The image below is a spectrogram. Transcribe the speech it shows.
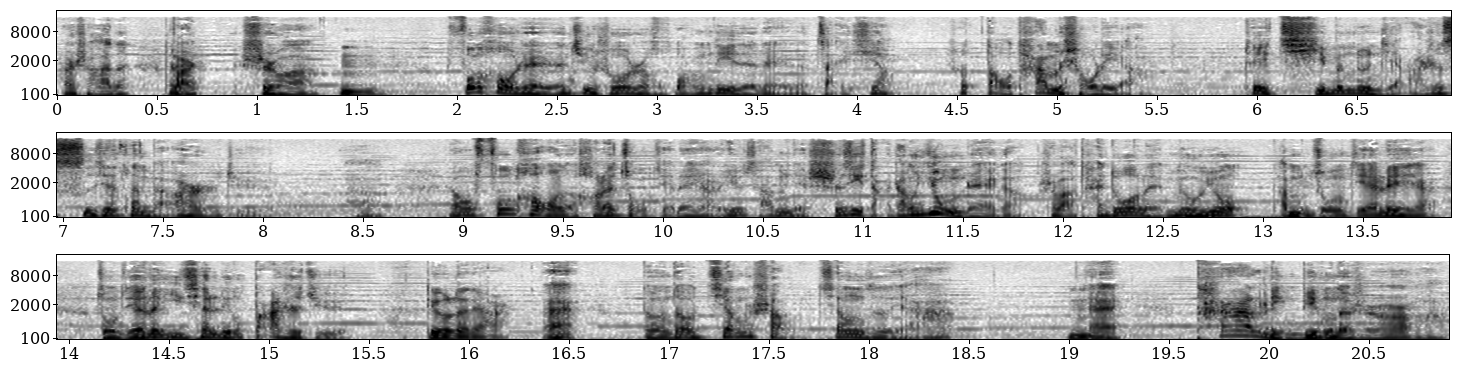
还是啥的，对反正是吧？嗯封后这人据说是皇帝的这个宰相，说到他们手里啊，这奇门遁甲是四千三百二十局啊。然后封后呢，后来总结了一下，因为咱们得实际打仗用这个是吧？太多了也没有用，他们嗯总结了一下，总结了一千零八十局。丢了点儿。哎，等到姜尚、姜子牙，嗯哎，他领兵的时候啊，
